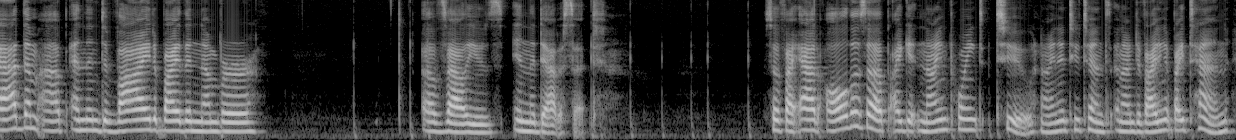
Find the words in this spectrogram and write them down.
add them up and then divide by the number of values in the data set. So if I add all those up, I get 9.2, 9 and 2 tenths, and I'm dividing it by 10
